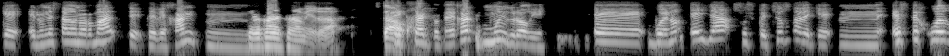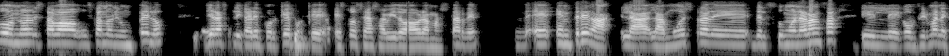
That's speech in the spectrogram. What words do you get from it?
que en un estado normal te, te dejan... Mmm, te dejan una mierda. Exacto, te dejan muy groggy. Eh, bueno, ella sospechosa de que mmm, este juego no le estaba gustando ni un pelo, ya la explicaré por qué, porque esto se ha sabido ahora más tarde, eh, entrega la, la muestra de, del zumo naranja y le confirman eh,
